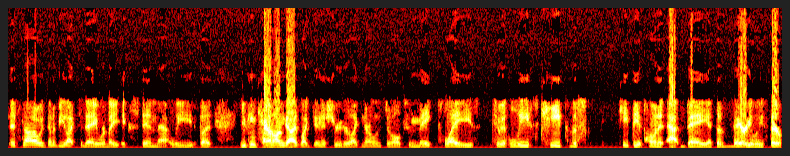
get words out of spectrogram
it's not always going to be like today where they extend that lead, but you can count on guys like Dennis Schroeder, like Nerlens Noel, to make plays to at least keep the keep the opponent at bay at the very least. They're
